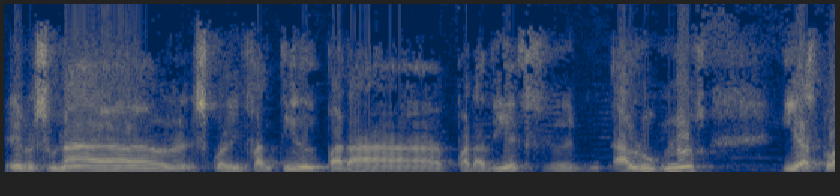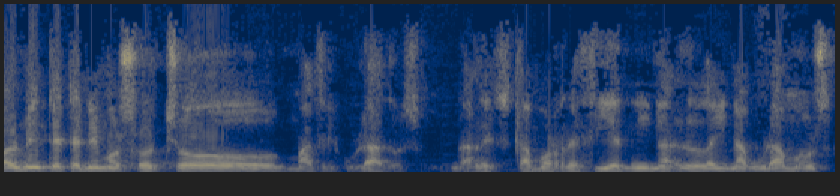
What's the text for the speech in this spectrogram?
es una escuela infantil para, para 10 alumnos y actualmente tenemos 8 matriculados. Estamos recién, la inauguramos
